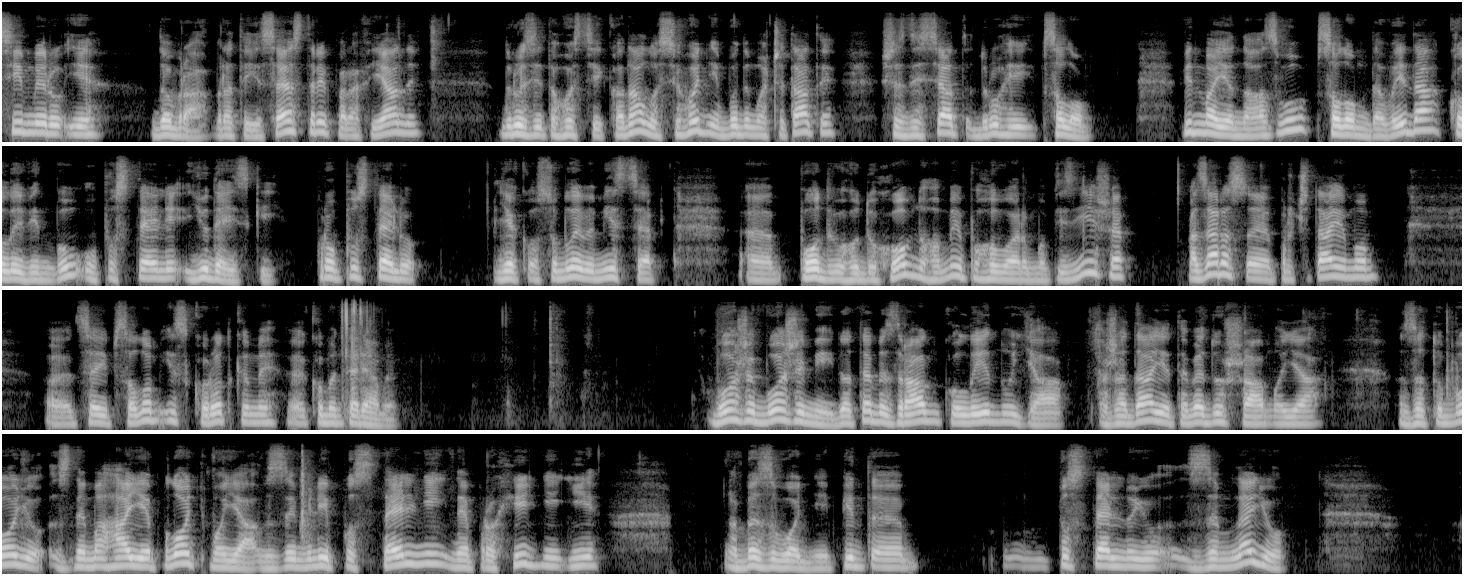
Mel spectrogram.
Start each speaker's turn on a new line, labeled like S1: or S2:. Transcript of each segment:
S1: Всім миру і добра, брати і сестри, парафіяни, друзі та гості каналу. Сьогодні будемо читати 62-й псалом. Він має назву Псалом Давида, коли він був у пустелі юдейській. Про пустелю як особливе місце е, подвигу духовного ми поговоримо пізніше. А зараз е, прочитаємо е, цей псалом із короткими коментарями. Боже, Боже мій, до тебе зранку лину я, жадає тебе душа моя. За тобою знемагає плоть моя в землі пустельній, непрохідній і безводній. Під е, пустельною землею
